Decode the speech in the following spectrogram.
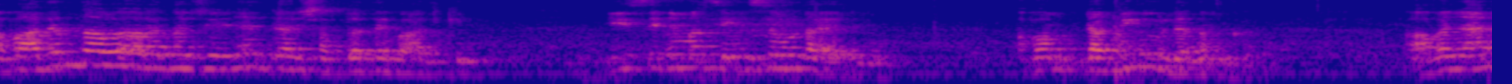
അപ്പോൾ അതെന്താ പറയുന്നത് വെച്ച് കഴിഞ്ഞാൽ എന്റെ ശബ്ദത്തെ ബാധിക്കും. ഈ സിനിമ സീൻസ് സൗണ്ട് ആയിരുന്നു അപ്പം ഡബിങ്ങും ഇല്ല നമുക്ക്. അപ്പം ഞാൻ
